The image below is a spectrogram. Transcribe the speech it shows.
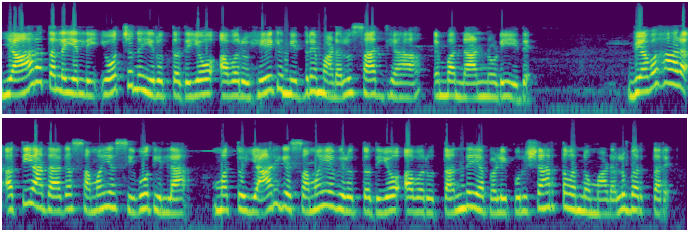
ಯಾರ ತಲೆಯಲ್ಲಿ ಯೋಚನೆ ಇರುತ್ತದೆಯೋ ಅವರು ಹೇಗೆ ನಿದ್ರೆ ಮಾಡಲು ಸಾಧ್ಯ ಎಂಬ ನಾಣ್ಣುಡಿ ಇದೆ. ವ್ಯವಹಾರ ಅತಿಯಾದಾಗ ಸಮಯ ಸಿಗೋದಿಲ್ಲ ಮತ್ತು ಯಾರಿಗೆ ಸಮಯವಿರುತ್ತದೆಯೋ ಅವರು ತಂದೆಯ ಬಳಿ ಪುರುಷಾರ್ಥವನ್ನು ಮಾಡಲು ಬರ್ತಾರೆ.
